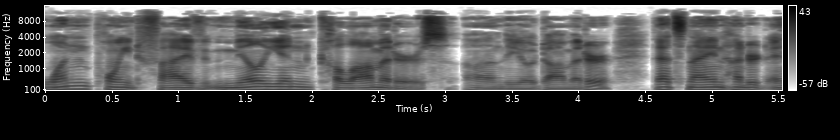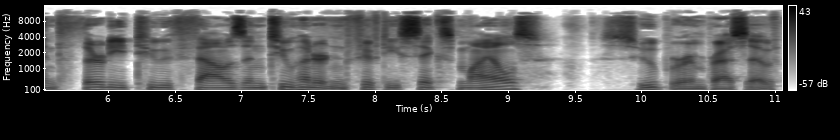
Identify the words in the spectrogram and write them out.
1.5 million kilometers on the odometer. That's 932,256 miles. Super impressive.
